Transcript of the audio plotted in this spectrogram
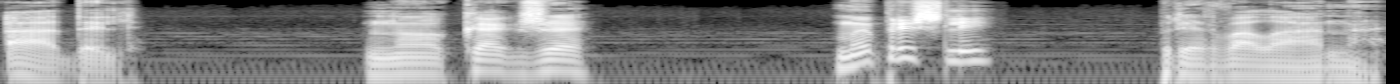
Адель. «Но как же...» «Мы пришли», — прервала она.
